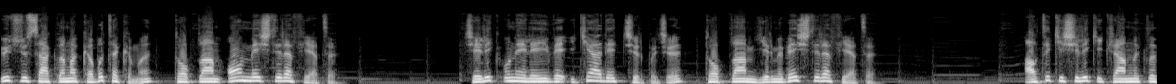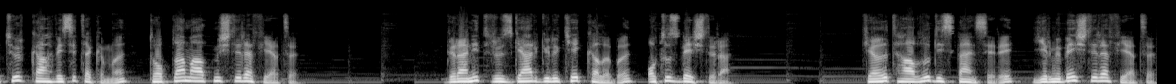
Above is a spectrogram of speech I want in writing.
Üçlü saklama kabı takımı, toplam 15 lira fiyatı. Çelik un eleği ve 2 adet çırpıcı, toplam 25 lira fiyatı. 6 kişilik ikramlıklı Türk kahvesi takımı, toplam 60 lira fiyatı. Granit rüzgar gülü kek kalıbı, 35 lira. Kağıt havlu dispenseri, 25 lira fiyatı.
